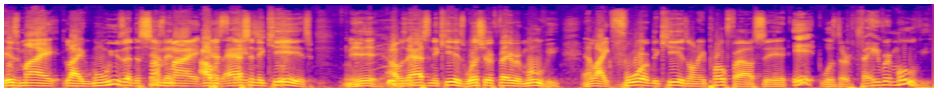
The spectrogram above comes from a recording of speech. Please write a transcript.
is my like when we was at the summit, I was SH asking the kids. Yeah, I was asking the kids, "What's your favorite movie?" And like four of the kids on their profile said it was their favorite movie.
